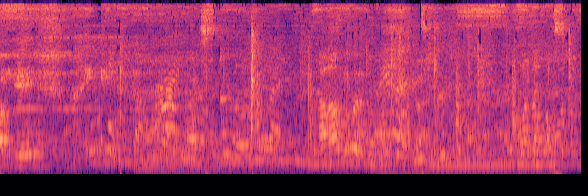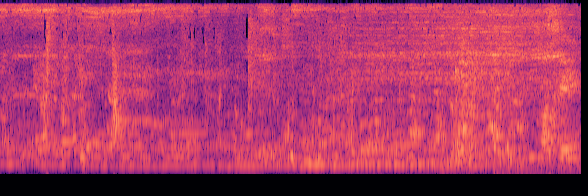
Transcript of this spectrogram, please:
Ok? Ok.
